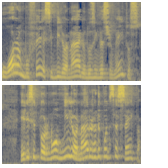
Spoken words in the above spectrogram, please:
O Warren Buffett, esse bilionário dos investimentos, ele se tornou milionário já depois de 60.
